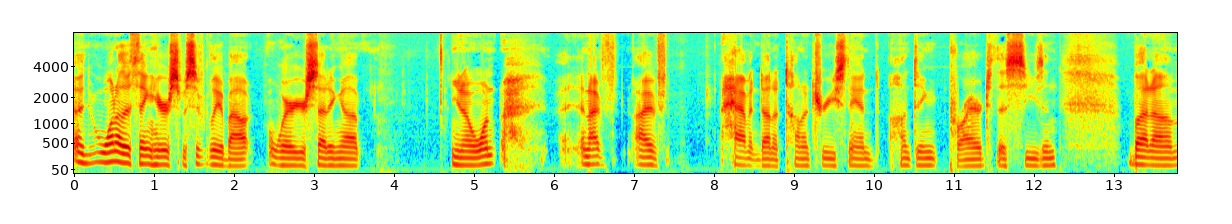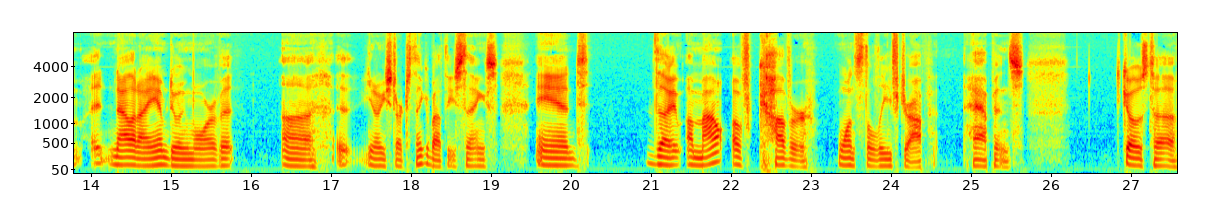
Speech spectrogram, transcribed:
And one other thing here, specifically about where you're setting up. You know, one, and I've I've haven't done a ton of tree stand hunting prior to this season, but um, now that I am doing more of it, uh, you know, you start to think about these things, and the amount of cover once the leaf drop happens goes to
